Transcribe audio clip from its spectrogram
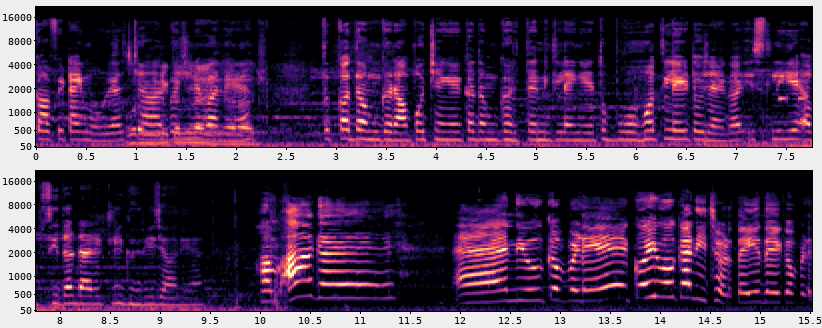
काफ़ी टाइम हो गया चार बजने वाले हैं। तो कदम घर पहुँचेंगे कदम घर से निकलेंगे तो बहुत लेट हो जाएगा इसलिए अब सीधा डायरेक्टली घर ही जा रहे हैं। हम आ गए। एंड न्यू कपड़े। कोई मौका नहीं छोड़ता ये नए कपड़े।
